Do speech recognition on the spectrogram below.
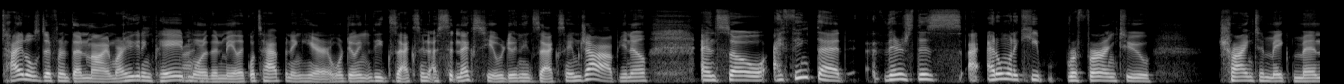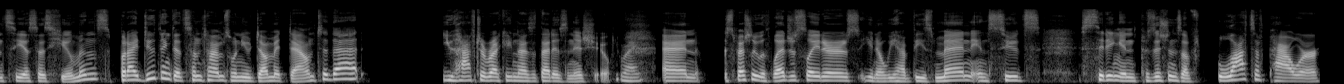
title's different than mine. Why are you getting paid more than me? Like, what's happening here? We're doing the exact same. I sit next to you. We're doing the exact same job, you know? And so I think that there's this, I, I don't want to keep referring to trying to make men see us as humans, but I do think that sometimes when you dumb it down to that, you have to recognize that that is an issue. Right. And especially with legislators, you know, we have these men in suits sitting in positions of lots of power.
